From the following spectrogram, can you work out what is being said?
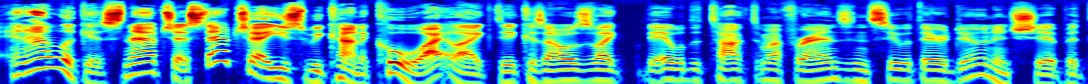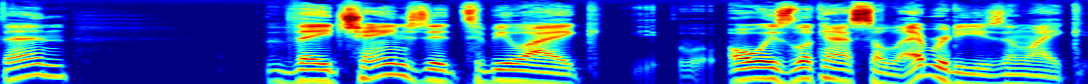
And I look at Snapchat. Snapchat used to be kind of cool. I liked it because I was like able to talk to my friends and see what they were doing and shit. But then they changed it to be like always looking at celebrities and like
